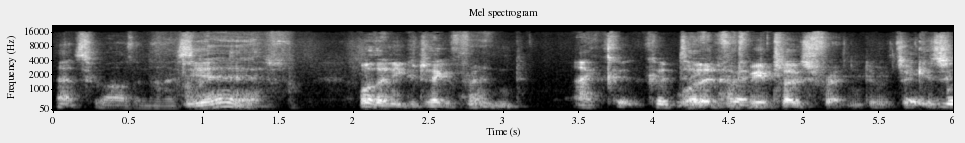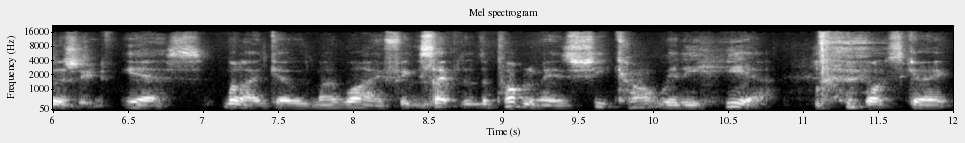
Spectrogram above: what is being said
That's rather nice. yes. Well, then you could take a friend. I could could Well, take it'd have to be a close friend. It's a It kissing would, seat. Yes. Well, I'd go with my wife, except that the problem is she can't really hear what's going.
